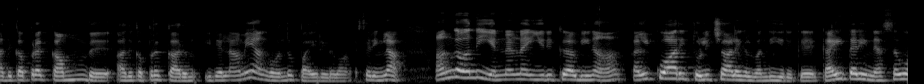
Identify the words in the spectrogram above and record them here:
அதுக்கப்புறம் கம்பு அதுக்கப்புறம் கரும். இது எல்லாமே அங்கே வந்து பயிரிடுவாங்க. சரிங்களா? அங்கே வந்து என்னென்ன இருக்குது அப்படின்னா கல்குவாரி தொழிற்சாலைகள் வந்து இருக்குது கைத்தறி நெசவு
